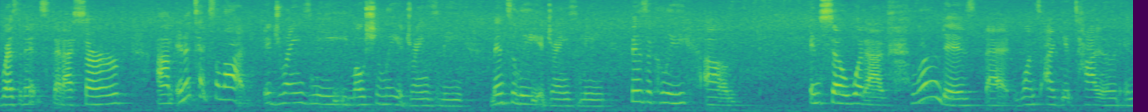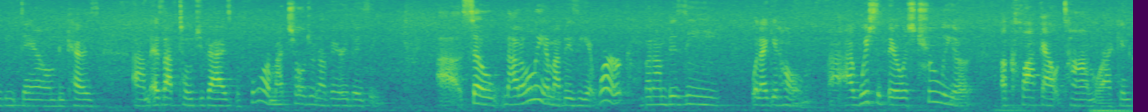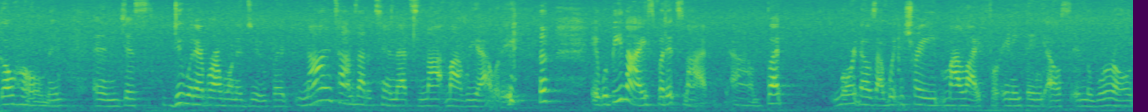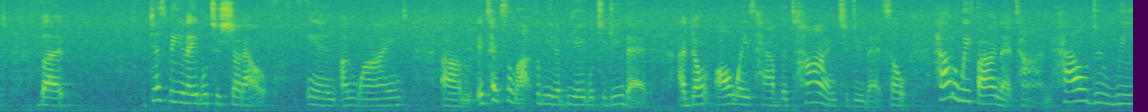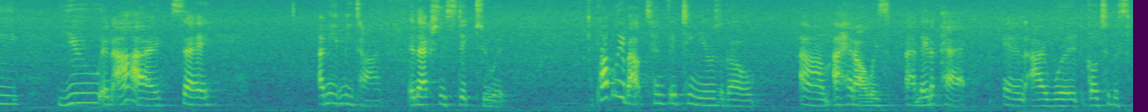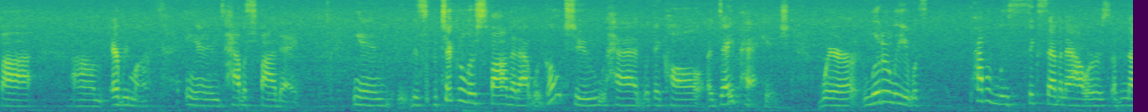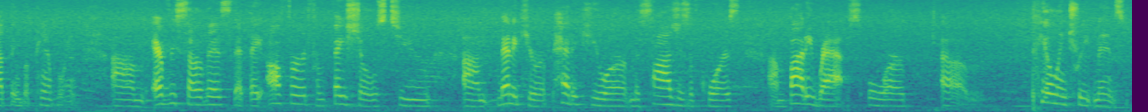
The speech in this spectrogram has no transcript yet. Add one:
residents that I serve. Um, and it takes a lot. It drains me emotionally, it drains me mentally, it drains me physically. Um, and so, what I've learned is that once I get tired and beat down, because um, as I've told you guys before, my children are very busy. Uh, so, not only am I busy at work, but I'm busy when I get home. I, I wish that there was truly a, a clock out time where I can go home and, and just do whatever I want to do. But nine times out of ten, that's not my reality. it would be nice, but it's not. Um, but Lord knows I wouldn't trade my life for anything else in the world. But just being able to shut out and unwind, um, it takes a lot for me to be able to do that. I don't always have the time to do that. So, how do we find that time? How do we, you and I, say, I need me time and actually stick to it? Probably about 10, 15 years ago, um, I had always I made a pact and I would go to the spa um, every month and have a spa day. And this particular spa that I would go to had what they call a day package, where literally it was probably six, seven hours of nothing but pampering. Um, every service that they offered, from facials to um, manicure, pedicure, massages, of course, um, body wraps or um, peeling treatments,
